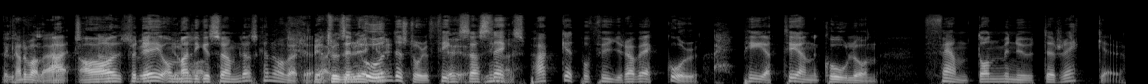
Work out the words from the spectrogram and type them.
det kan det vara värt. ja, för dig, om man ligger sömnlös kan det vara värt det. Sen under står det fixa sexpacket på fyra veckor. PTn kolon 15 minuter räcker.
